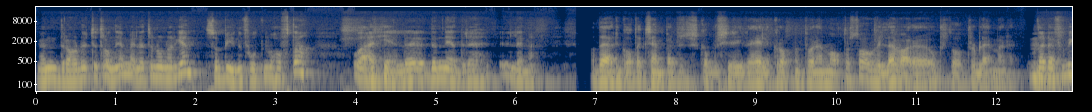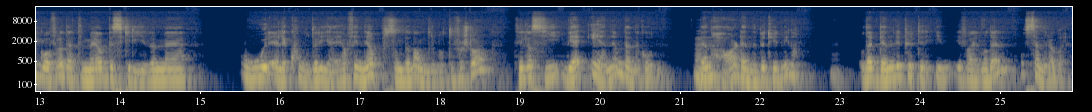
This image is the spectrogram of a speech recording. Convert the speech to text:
Men drar du til Trondheim eller til Nord-Norge, så begynner foten ved hofta og er hele det nedre lemmet. Og Det er et godt eksempel. Hvis du skal beskrive hele kroppen på den måten, så vil det være oppstå problemer. Det er derfor vi går fra dette med å beskrive med ord eller koder jeg har funnet opp, som den andre måtte forstå, til å si vi er enige om denne koden. Mm. Den har denne betydninga. Og det er den vi putter inn i FIRE-modellen og sender av gårde.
